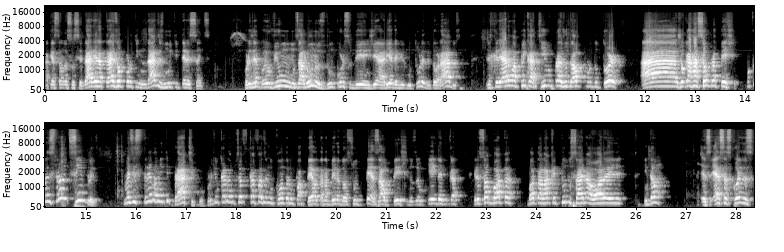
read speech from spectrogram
a questão da sociedade, ela traz oportunidades muito interessantes. Por exemplo, eu vi uns alunos de um curso de engenharia de agricultura de Dourados, eles criaram um aplicativo para ajudar o produtor a jogar ração para peixe. Uma coisa extremamente simples, mas extremamente prático, porque o cara não precisa ficar fazendo conta no papel, tá na beira do açude, pesar o peixe, não sei o quê, e daí fica... ele só bota, bota lá que tudo sai na hora. Ele... Então, essas coisas.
